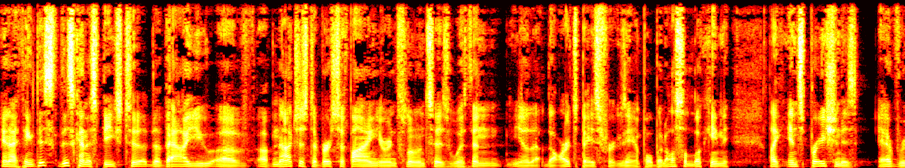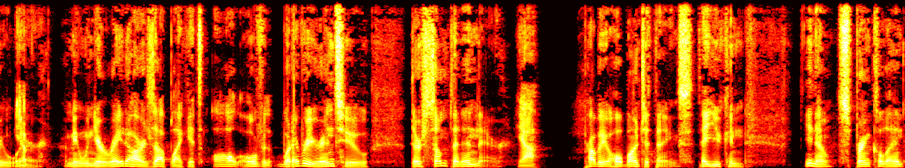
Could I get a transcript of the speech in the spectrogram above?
And I think this, this kind of speaks to the value of, of not just diversifying your influences within, you know, the, the art space, for example, but also looking like inspiration is everywhere. I mean, when your radar is up, like it's all over, whatever you're into, there's something in there Yeah. probably a whole bunch of things that you can, you know, sprinkle in.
